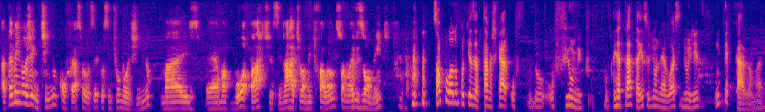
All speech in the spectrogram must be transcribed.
até meio nojentinho, confesso pra você que eu senti um nojinho, mas é uma boa parte, assim, narrativamente falando, só não é visualmente. Só pulando um pouquinho as etapas, cara, o, do, o filme retrata isso de um negócio, de um jeito impecável, mano.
